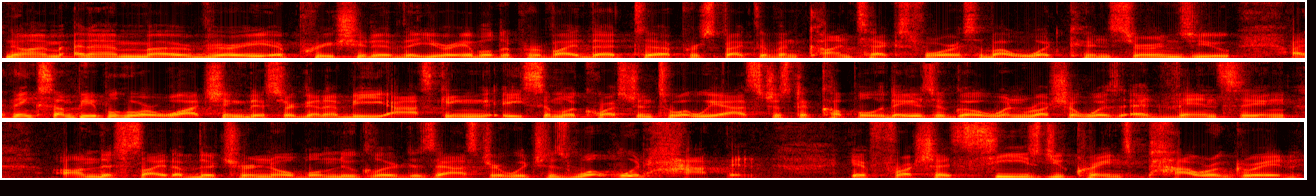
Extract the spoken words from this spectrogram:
No, I'm, and I'm uh, very appreciative that you're able to provide that uh, perspective and context for us about what concerns you. I think some people who are watching this are going to be asking a similar question to what we asked just a couple of days ago when Russia was advancing on the site of the Chernobyl nuclear disaster, which is what would happen if Russia seized Ukraine's power grid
